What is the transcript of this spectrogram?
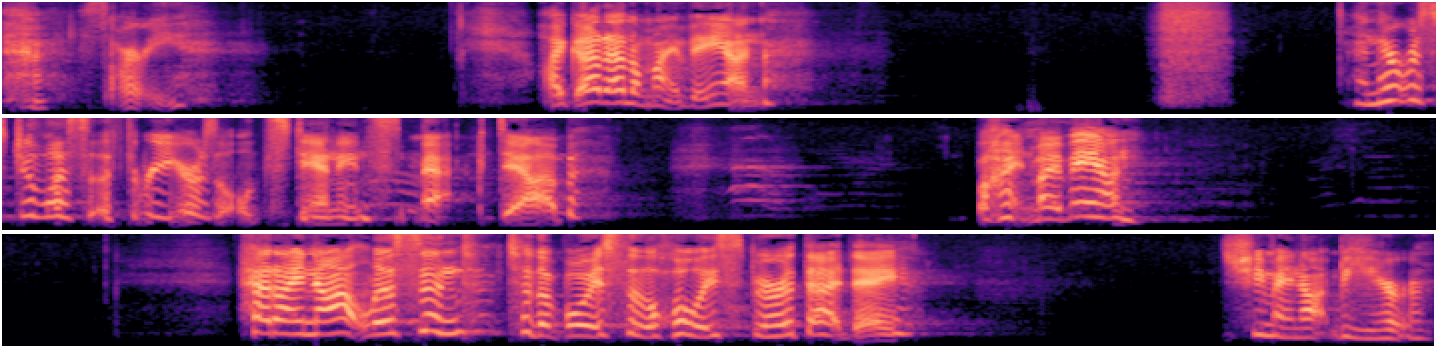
Sorry. I got out of my van. And there was Jalissa, three years old, standing smack dab behind my van. Had I not listened to the voice of the Holy Spirit that day, she may not be here.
